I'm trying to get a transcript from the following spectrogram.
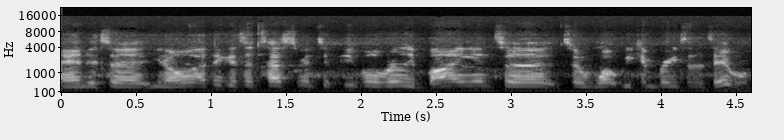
And it's a you know i think it's a testament to people really buying into to what we can bring to the table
